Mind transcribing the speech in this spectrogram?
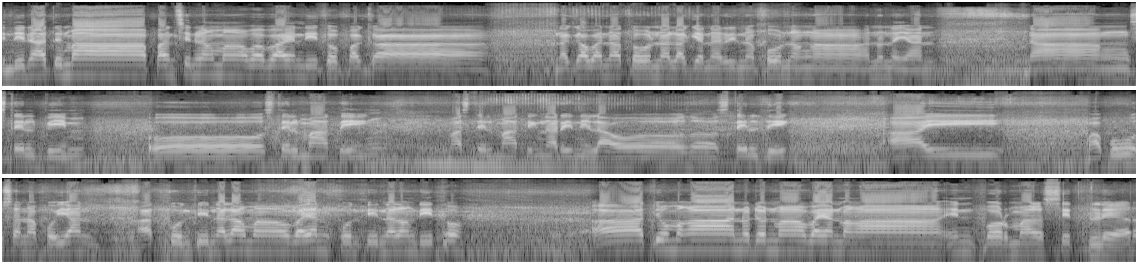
Hindi natin mapansin lang mga babayan dito pagka nagawa na to, nalagyan na rin na po ng ah, ano na yan, ng steel beam o steel matting, mas steel matting na rin nila o steel deck ay mabuhusan na po yan. At kunti na lang mga babayan, kunti na lang dito. At yung mga ano doon mga bayan, mga informal settler,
